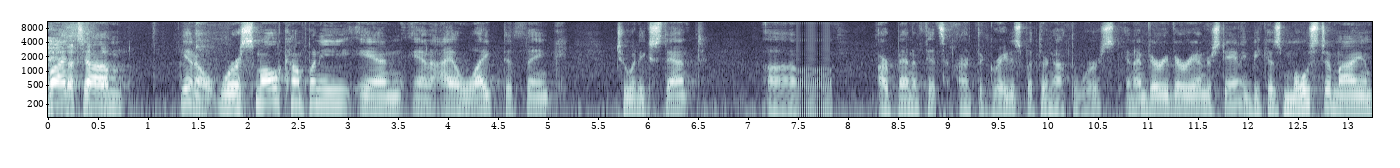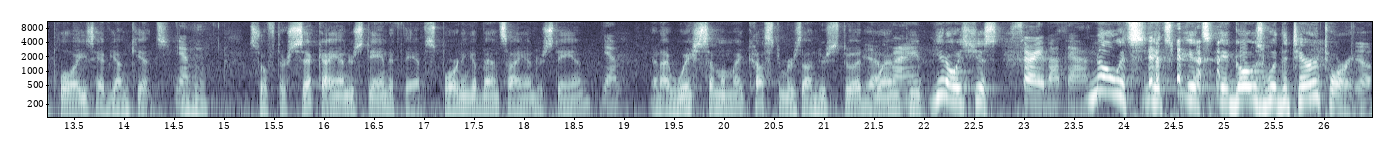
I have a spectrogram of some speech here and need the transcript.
But um, you know, we're a small company, and and I like to think, to an extent, uh, our benefits aren't the greatest, but they're not the worst. And I'm very, very understanding because most of my employees have young kids. Yeah, So if they're sick, I understand. If they have sporting events, I understand. yeah. And I wish some of my customers understood Yeah. when Right. people, you know, it's just Sorry about that. no, it's it's it's it goes with the territory. Yeah.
